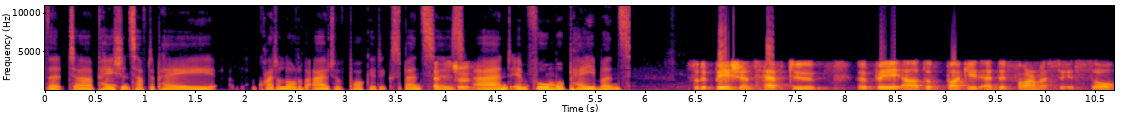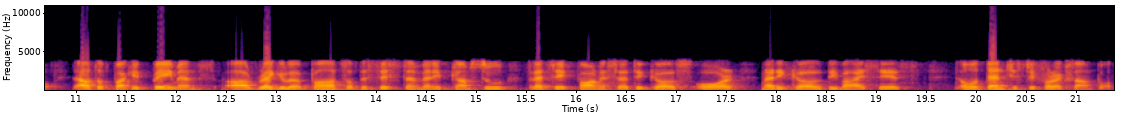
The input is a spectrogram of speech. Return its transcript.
that uh, patients have to pay quite a lot of out of pocket expenses and informal payments. So the patients have to uh, pay out of pocket at the pharmacies. So out of pocket payments are regular parts of the system when it comes to, let's say, pharmaceuticals or medical devices or dentistry, for example.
